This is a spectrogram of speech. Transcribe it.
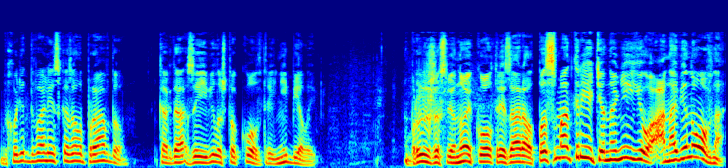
Выходит, Двалия сказала правду, когда заявила, что Колтри не белый. Брызжа слюной, Колтри заорал. «Посмотрите на нее! Она виновна!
